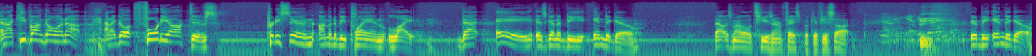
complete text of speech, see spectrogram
And I keep on going up, and I go up 40 octaves. Pretty soon, I'm going to be playing light. That A is going to be indigo. That was my little teaser on Facebook if you saw it. It would be indigo.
